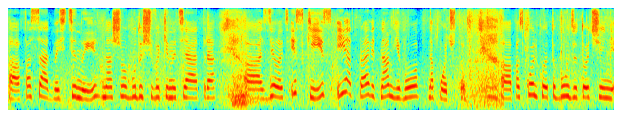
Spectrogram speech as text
а, фасадной стены нашего будущего кинотеатра, а, сделать эскиз и отправить нам его на почту. А, поскольку это будет очень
